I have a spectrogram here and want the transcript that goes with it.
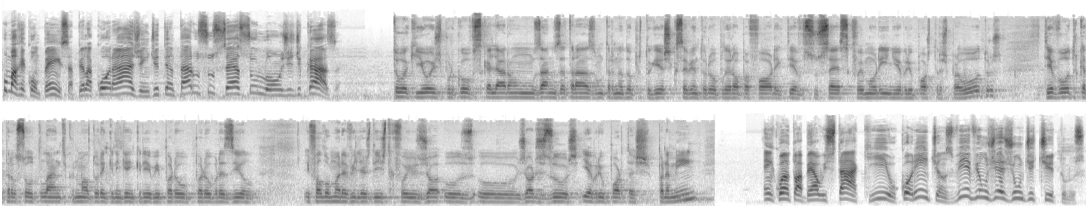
Uma recompensa pela coragem de tentar o sucesso longe de casa. Estou aqui hoje porque houve, se calhar, uns anos atrás, um treinador português que se aventurou pela Europa fora e que teve sucesso, que foi Mourinho e abriu postas para outros. Teve outro que atravessou o Atlântico numa altura em que ninguém queria vir para o, para o Brasil e falou maravilhas disto, que foi o, jo, o, o Jorge Jesus e abriu portas para mim. Enquanto Abel está aqui, o Corinthians vive um jejum de títulos.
